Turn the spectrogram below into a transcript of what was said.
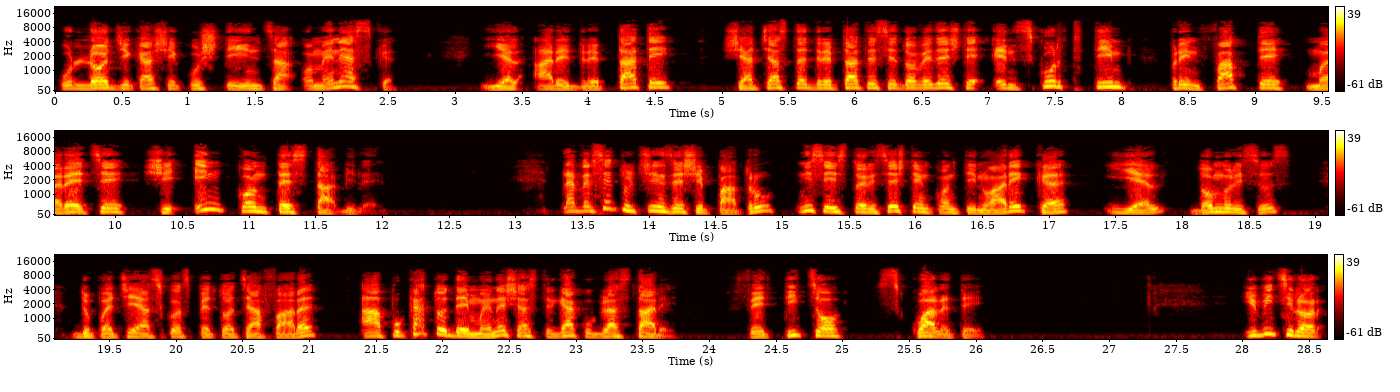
cu logica și cu știința omenească. El are dreptate și această dreptate se dovedește în scurt timp prin fapte mărețe și incontestabile. La versetul 54 ni se istorisește în continuare că el, Domnul Isus, după ce i-a scos pe toți afară, a apucat-o de mână și a strigat cu glas tare, Fetițo, scoală-te! Iubiților,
